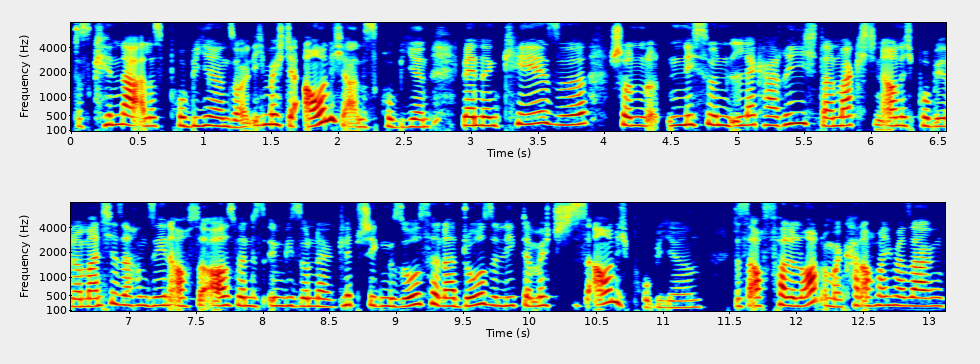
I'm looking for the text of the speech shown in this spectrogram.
dass Kinder alles probieren sollen. Ich möchte auch nicht alles probieren. Wenn ein Käse schon nicht so lecker riecht, dann mag ich den auch nicht probieren. Und manche Sachen sehen auch so aus, wenn das irgendwie so in einer glitschigen Soße in der Dose liegt, dann möchte ich das auch nicht probieren. Das ist auch voll in Ordnung. Man kann auch manchmal sagen,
